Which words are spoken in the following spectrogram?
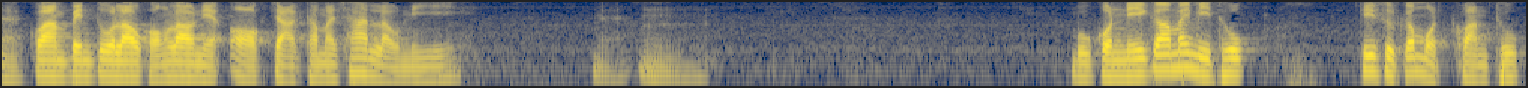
นะความเป็นตัวเราของเราเนี่ยออกจากธรรมชาติเหล่านี้นะบุคคลนี้ก็ไม่มีทุกข์ที่สุดก็หมดความทุกข์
